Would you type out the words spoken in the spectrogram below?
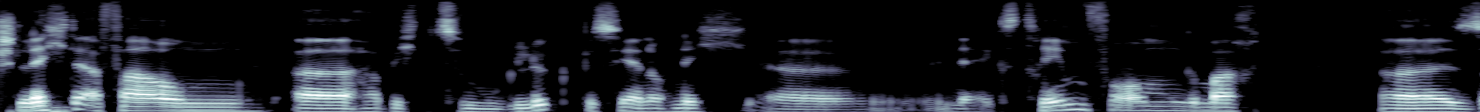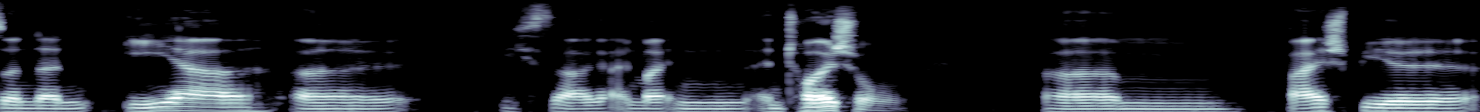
Schlechte Erfahrungen, äh, habe ich zum Glück bisher noch nicht, äh, in der extremen Form gemacht, äh, sondern eher, äh, ich sage einmal in Enttäuschung. Ähm, Beispiel,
